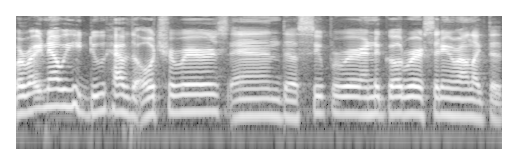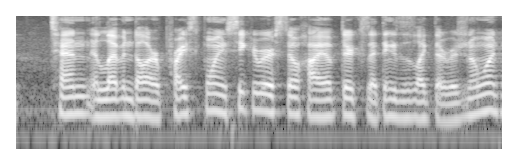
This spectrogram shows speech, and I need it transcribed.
but right now we do have the ultra rares and the super rare and the gold rare sitting around like the 10 11 dollar price point. Secret rare is still high up there because i think this is like the original one.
